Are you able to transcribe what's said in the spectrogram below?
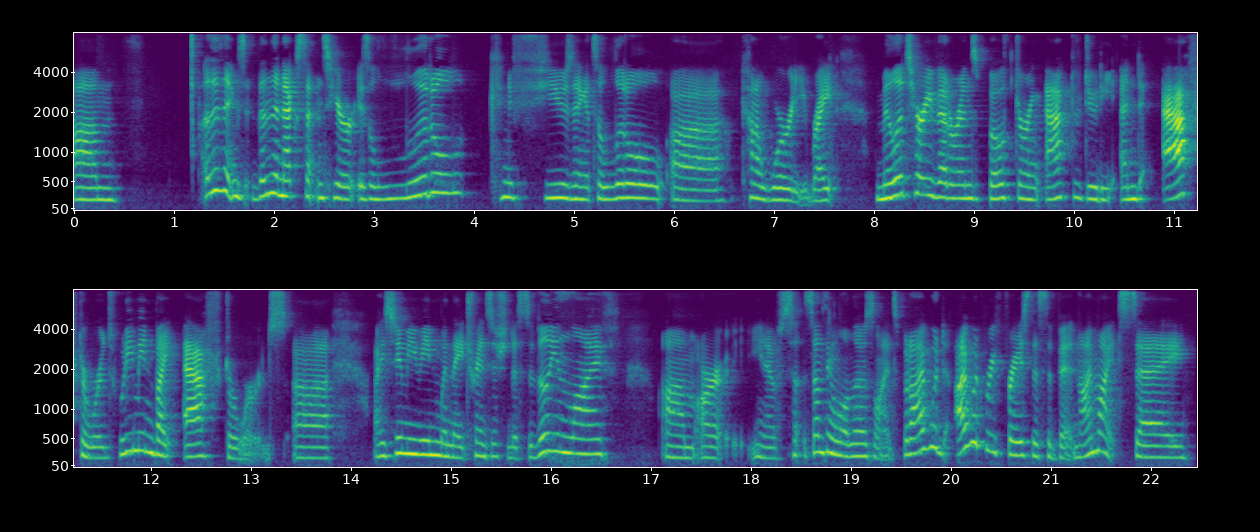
Um, other things. Then the next sentence here is a little confusing. It's a little uh, kind of wordy, right? Military veterans, both during active duty and afterwards. What do you mean by afterwards? Uh, I assume you mean when they transition to civilian life. Um, or you know something along those lines. But I would I would rephrase this a bit, and I might say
